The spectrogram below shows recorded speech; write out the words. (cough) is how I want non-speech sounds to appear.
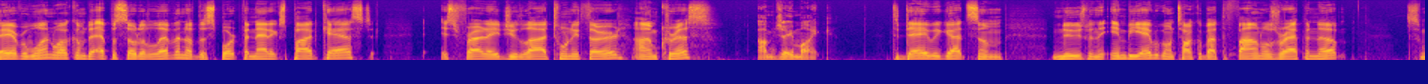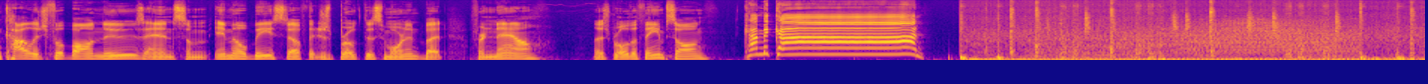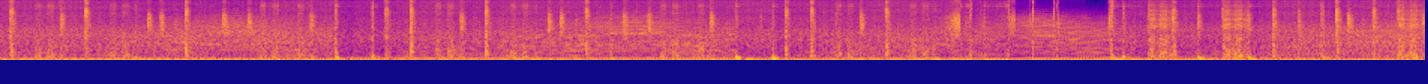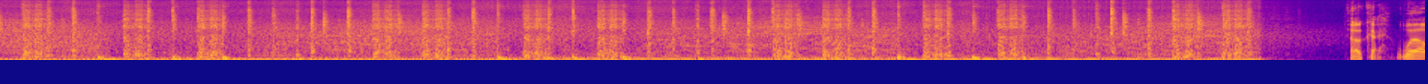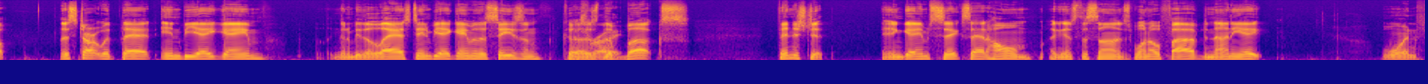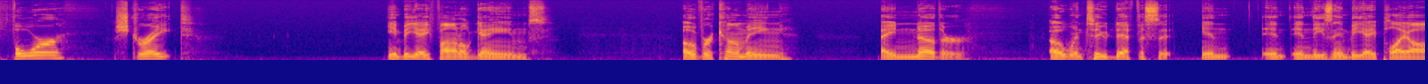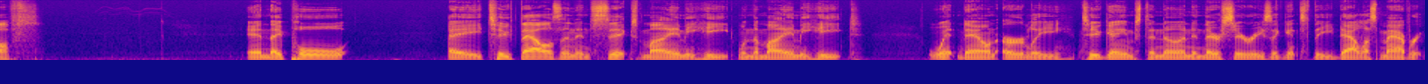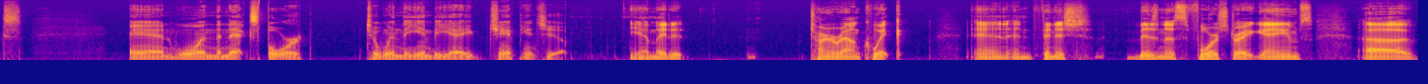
Hey everyone, welcome to episode 11 of the Sport Fanatics podcast. It's Friday, July 23rd. I'm Chris. I'm J Mike. Today we got some news from the NBA. We're going to talk about the finals wrapping up, some college football news, and some MLB stuff that just broke this morning. But for now, let's roll the theme song. Comic Con! Okay, well, let's start with that NBA game. Going to be the last NBA game of the season because That's the. Bucks finished it in Game Six at home against the Suns, one hundred five to ninety eight. Won four straight NBA final games, overcoming another 0 2 deficit in, in, in these NBA playoffs. And they pull a 2006 Miami Heat when the Miami Heat went down early, two games to none in their series against the Dallas Mavericks, and won the next four to win the NBA championship. Yeah, made it turn around quick and and finish business. Four straight games. Uh,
